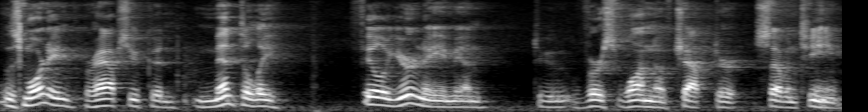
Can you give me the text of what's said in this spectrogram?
This morning, perhaps you could mentally fill your name in to verse 1 of chapter 17.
